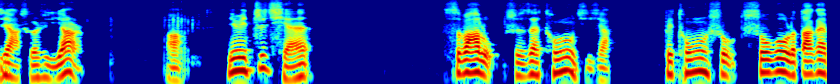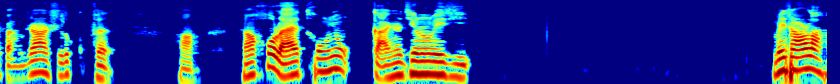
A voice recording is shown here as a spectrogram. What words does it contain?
这俩车是一样的啊？因为之前斯巴鲁是在通用旗下，被通用收收购了大概百分之二十的股份。啊，然后后来通用赶上金融危机，没招了。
